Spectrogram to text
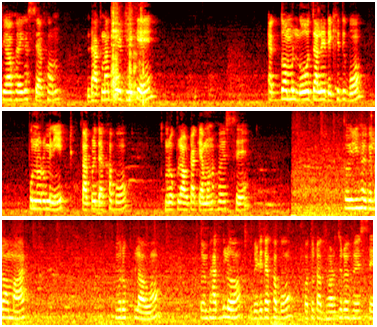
দেওয়া হয়ে গেছে এখন। ঢাকনা দিয়ে ঢেকে একদম লো জালে রেখে দিব পনেরো মিনিট। তারপরে দেখাবো মোরগ পোলাওটা কেমন হয়েছে। তৈরি হয়ে গেল আমার মোরগ পোলাও তো আমি ভাতগুলো বেড়ে দেখাবো কতটা ঝরঝরে হয়েছে।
